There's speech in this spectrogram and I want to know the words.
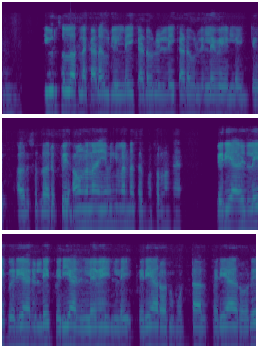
ம். இவரு சொல்லுவார்ல, கடவுள் இல்லை, கடவுள் இல்லை, கடவுள் இல்லவே இல்லைன்ட்டு. அவரு சொல்லுவாரு, பெ ம். அவங்கலாம் இவங்கலாம் என்ன தெரியுமா சொல்லுவாங்க? பெரியார் இல்லை, பெரியார் இல்லை, பெரியார் இல்லவே இல்லை. பெரியார் ஒரு முட்டாள், பெரியார் ஒரு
